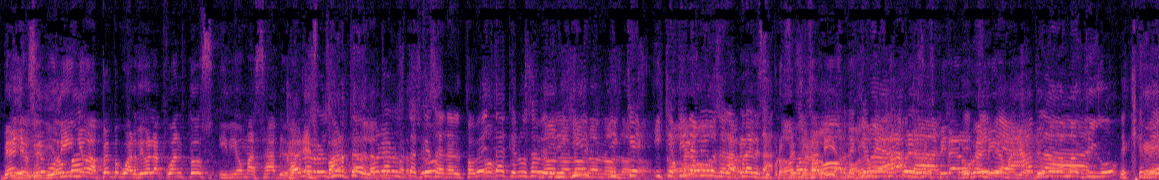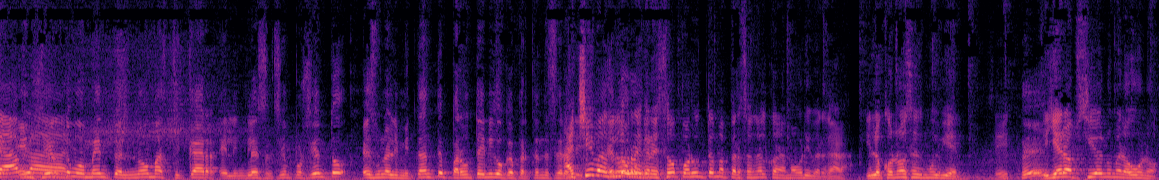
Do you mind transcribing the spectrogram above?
Ve ¿Y a el José? Mourinho, a Pepe Guardiola, ¿cuántos idiomas habla? Ahora es resulta, parte de la ahora resulta que es analfabeta, No. que no sabe No, dirigir no, no, y que, no. y que No, tiene amigos en la habla de su Por favor, profesionalismo, ¿de qué me hablan? a ¿De una qué liga me mayor. Yo nada más digo ¿De qué que me en cierto momento el no masticar el inglés al 100% es una limitante para un técnico que pretende ser A elite. Chivas no lo regresó por un tema personal con Amaury Vergara. Y lo conoces muy bien. ¿sí? Sí. Y ya era opción número uno.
